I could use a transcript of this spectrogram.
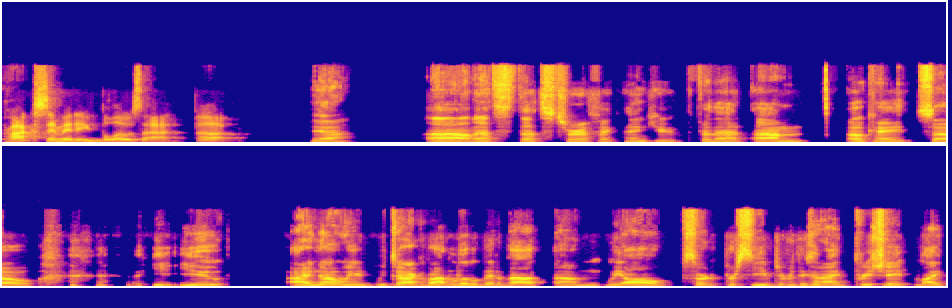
proximity blows that up. Yeah. Oh, that's that's terrific. Thank you for that. Um, okay, so you I know we we talk about a little bit about um we all sort of perceive different things, and I appreciate like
